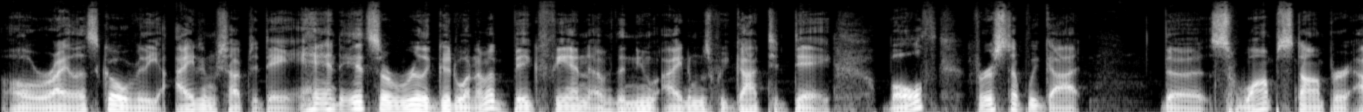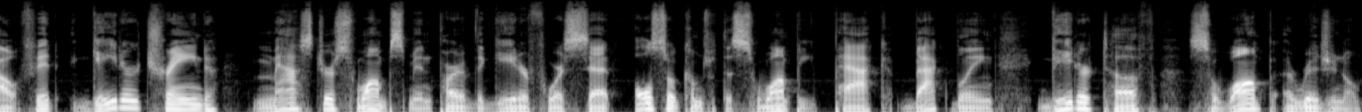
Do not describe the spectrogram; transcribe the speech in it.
All right, let's go over the item shop today, and it's a really good one. I'm a big fan of the new items we got today. Both. First up, we got the Swamp Stomper outfit, Gator trained Master Swampsman, part of the Gator Force set. Also comes with the Swampy Pack back bling, Gator Tough Swamp Original.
